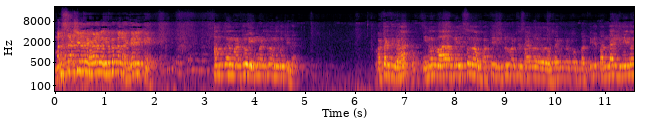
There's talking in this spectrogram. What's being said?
ಮನಸ್ಸಾಕ್ಷಿ ಅಂದ್ರೆ ಹೇಳ ಇರ್ಬೇಕಲ್ಲ ಹೇಳಲಿಕ್ಕೆ. ಮಾಡಿದ್ರು ಹೆಂಗ್ ಮಾಡಿದ್ರು ನಮ್ಗೆ ಗೊತ್ತಿಲ್ಲ. ಅರ್ಥ ಆಗ್ತಿದಲ್ಲ ಇನ್ನೊಂದು ವಾರ ಹದಿನೈದು ದಿವಸ ನಾವು ಬರ್ತೀವಿ ಇಬ್ರು ಬರ್ತೀವಿ ಸಾಹೇಬ್ ಸಾಹೇಬ್ ಬರ್ತೀವಿ. ಬಂದಾಗ ಇದೇನೋ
